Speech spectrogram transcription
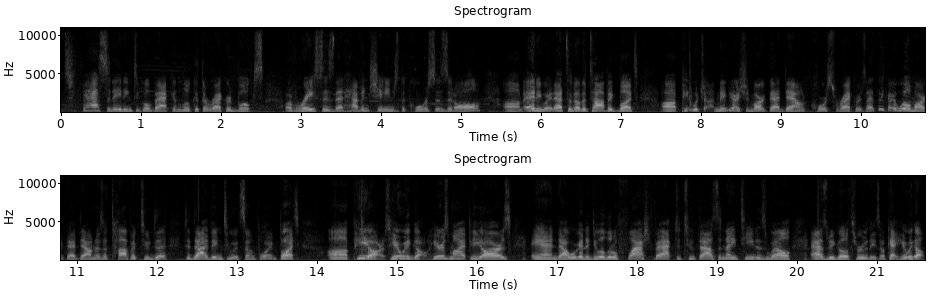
It's fascinating to go back and look at the record books of races that haven't changed the courses at all. Um, anyway, that's another topic, but uh, which maybe I should mark that down. Course records. I think I will mark that down as a topic to to dive into at some point. But uh, PRs. Here we go. Here's my PRs, and uh, we're going to do a little flashback to 2019 as well as we go through these. Okay, here we go.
